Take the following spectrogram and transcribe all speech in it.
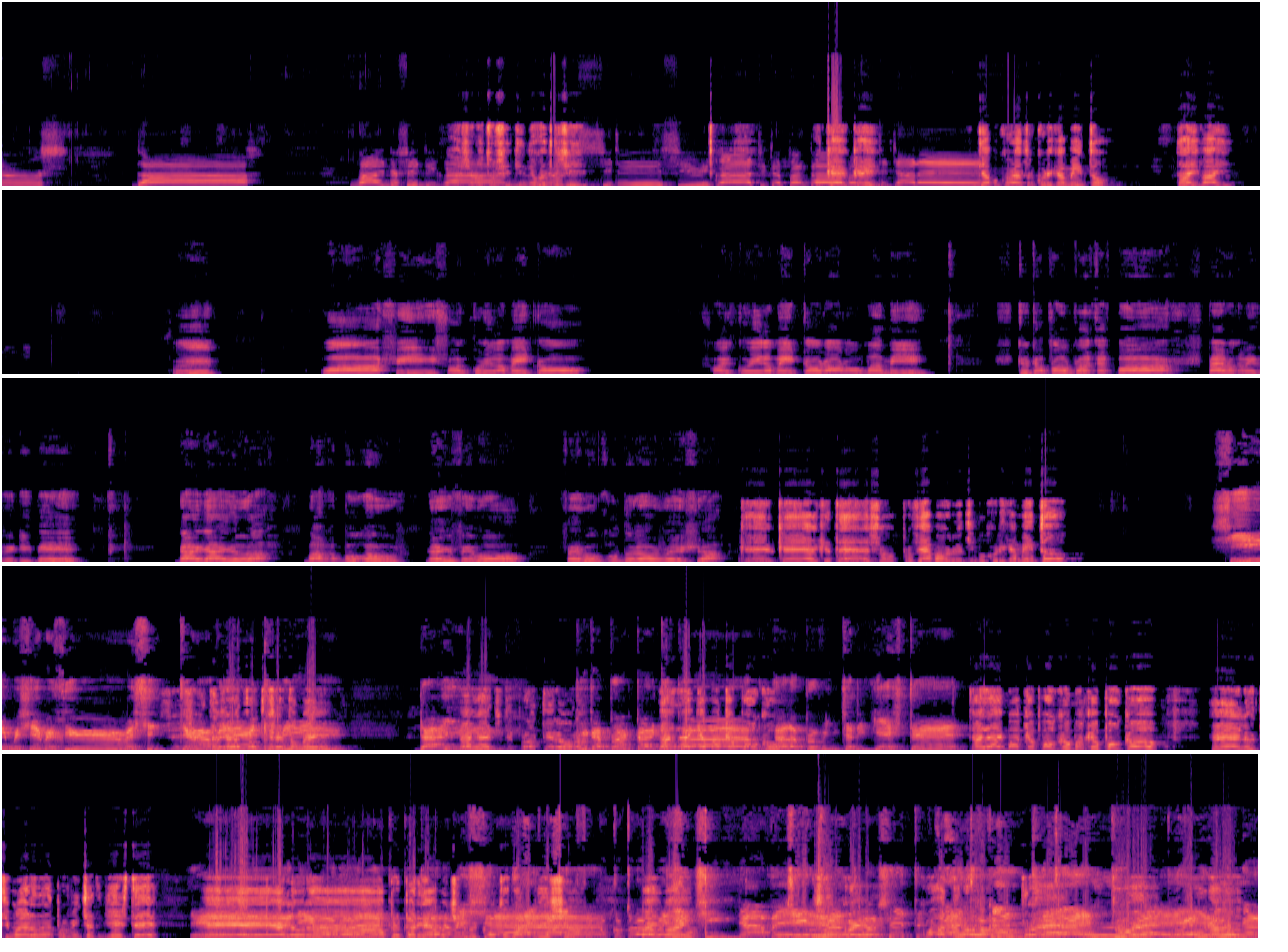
Da... Ok, ok. Andiamo con un altro collegamento. Dai, vai. Sì, qua sì, sono in collegamento. Sono in collegamento da Roma, mi. Tutto pronto anche qua. Spero che mi vedi bene. Dai, dai, allora. Manca poco. Dai, fermo. Fermo contro la rovescia. Ok, ok, anche te. Adesso proviamo l'ultimo collegamento. Sì, mi sembra che mi sì, sentiamo ti bene, sento, ti sento bene. Dai! Dai, dai, tutti pronti allora. Tutto pronto anche Dai, dai, che manca poco. Dalla provincia di Vieste! Dai, dai, manca poco, manca poco. Eh, l'ultimo era della provincia di Vieste. Eh, Eh, allora, prepariamoci col conto conto della rovescia. Vai, vai. 9, 5, 4 3, 2, 1,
